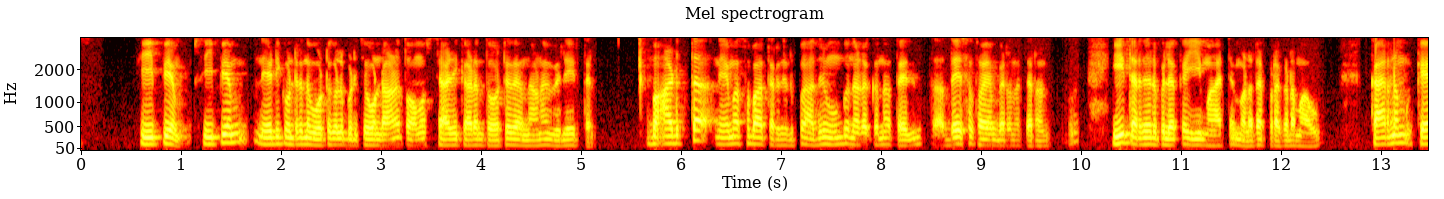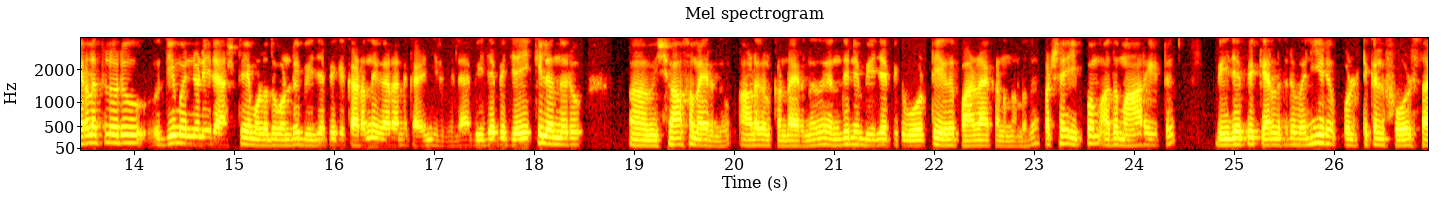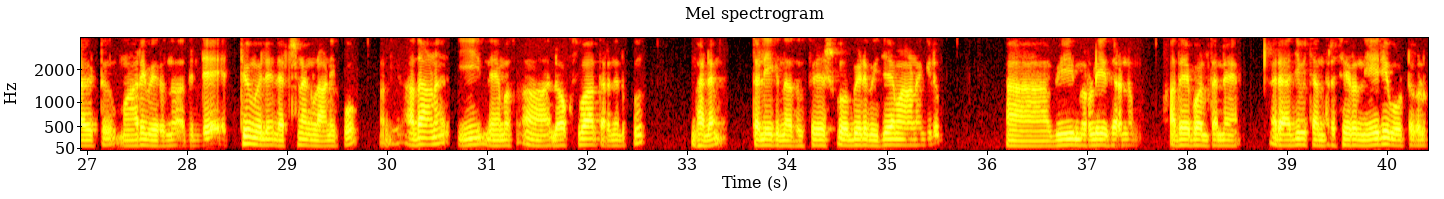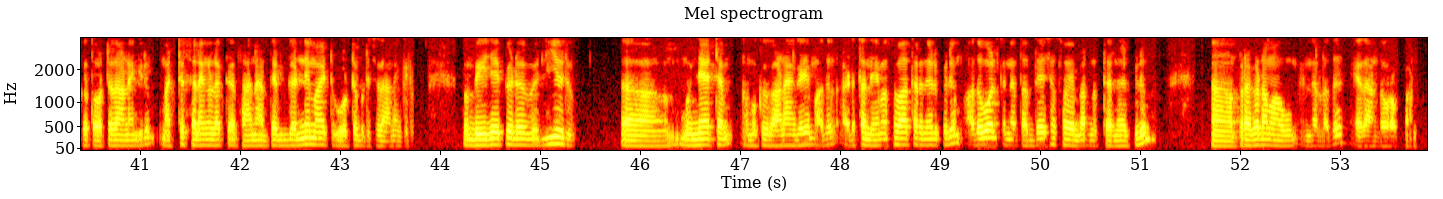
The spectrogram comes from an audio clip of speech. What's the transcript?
C P M. C P M നേടിക്കൊണ്ടിരുന്ന വോട്ടുകൾ പിടിച്ചുകൊണ്ടാണ് തോമസ് ചാഴിക്കാടൻ തോറ്റത് എന്നാണ് വിലയിരുത്തൽ. അപ്പൊ അടുത്ത നിയമസഭാ തെരഞ്ഞെടുപ്പ് അതിനു മുമ്പ് നടക്കുന്ന തദ്ദേശ സ്വയംഭരണ തെരഞ്ഞെടുപ്പ്. ഈ തെരഞ്ഞെടുപ്പിലൊക്കെ ഈ മാറ്റം വളരെ പ്രകടമാവും. കാരണം കേരളത്തിലൊരു ദ്വിമുന്നണി രാഷ്ട്രീയം ഉള്ളതുകൊണ്ട് ബി ജെ പിക്ക് കടന്നു കയറാൻ കഴിഞ്ഞിരുന്നില്ല. ബി ജെ പി ജയിക്കില്ലെന്നൊരു വിശ്വാസമായിരുന്നു ആളുകൾക്കുണ്ടായിരുന്നത്. എന്തിനും ബി ജെ പിക്ക് വോട്ട് ചെയ്ത് പാഴാക്കണം എന്നുള്ളത്. പക്ഷേ ഇപ്പം അത് മാറിയിട്ട് ബി ജെ പി കേരളത്തിൽ വലിയൊരു പൊളിറ്റിക്കൽ ഫോഴ്സ് ആയിട്ട് മാറി വരുന്നു അതിന്റെ ഏറ്റവും വലിയ ലക്ഷണങ്ങളാണിപ്പോൾ. അതാണ് ഈ നിയമ ലോക്സഭാ തെരഞ്ഞെടുപ്പ് ഫലം. തെളിയിക്കുന്നത്. സുരേഷ് ഗോപിയുടെ വിജയമാണെങ്കിലും വി. മുരളീധരനും അതേപോലെ തന്നെ രാജീവ് ചന്ദ്രശേഖർ നേരിയ വോട്ടുകൾക്ക് തോറ്റതാണെങ്കിലും മറ്റ് സ്ഥലങ്ങളിലൊക്കെ സ്ഥാനാർത്ഥികൾ ഗണ്യമായിട്ട് വോട്ട് പിടിച്ചതാണെങ്കിലും ഇപ്പം ബി ജെ പിയുടെ വലിയൊരു മുന്നേറ്റം നമുക്ക് കാണാൻ കഴിയും. അത് അടുത്ത നിയമസഭാ തെരഞ്ഞെടുപ്പിലും അതുപോലെ തന്നെ തദ്ദേശ സ്വയംഭരണ തെരഞ്ഞെടുപ്പിലും പ്രകടമാവും എന്നുള്ളത് ഏതാണ്ട് ഉറപ്പാണ്.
